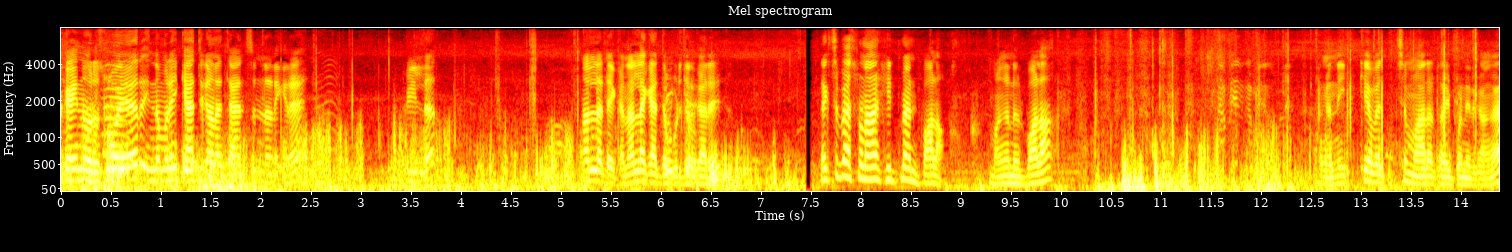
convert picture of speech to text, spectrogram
அகைன் ஒரு ஸ்லோயர் இந்த முறை கேட்சுக்கான சான்ஸ்னு நினைக்கிறேன். ஃபீல்டர் நல்ல டேக்க நல்ல கேட்சை பிடிச்சிருக்காரு. நெக்ஸ்ட் பேட்ஸ்மனா ஹிட்மேன் பாலா மங்கனூர் பாலா அங்கே நிற்க வச்சு மாற ட்ரை பண்ணியிருக்காங்க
